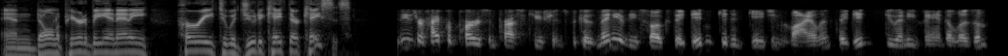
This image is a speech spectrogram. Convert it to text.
and don't appear to be in any hurry to adjudicate their cases these are hyper-partisan prosecutions because many of these folks they didn't get engaged in violence, they didn't do any vandalism.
